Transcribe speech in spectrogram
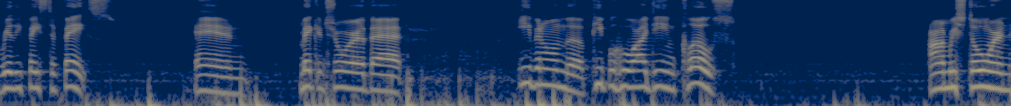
really face to face. And making sure that even on the people who I deem close, I'm restoring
